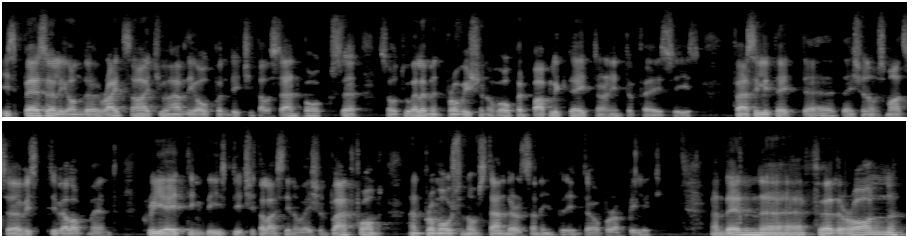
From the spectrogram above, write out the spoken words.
especially on the right side, you have the open digital sandbox. Uh, so to element provision of open public data and interfaces, facilitation of smart service development, creating these digitalized innovation platforms, and promotion of standards and interoperability. And then uh, further on,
